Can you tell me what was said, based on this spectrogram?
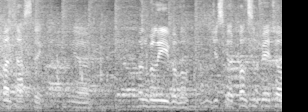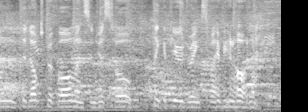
fantastic. Know, unbelievable. You just got to concentrate on the dog's performance and just hope. Think a few drinks might be in order.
